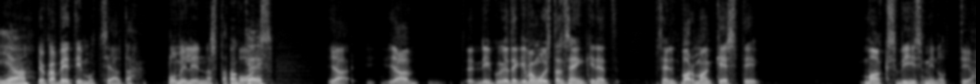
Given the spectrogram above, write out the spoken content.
Joo. joka veti mut sieltä lumilinnasta Okei. pois. Ja, ja niin kuin jotenkin mä muistan senkin, että se nyt varmaan kesti maks viisi minuuttia,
